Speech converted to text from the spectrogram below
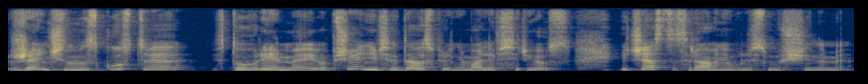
Женщин в искусстве в то время и вообще они всегда воспринимали всерьез и часто сравнивали с мужчинами.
